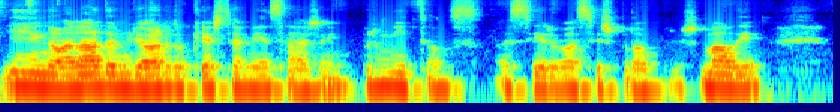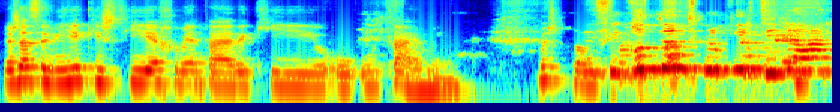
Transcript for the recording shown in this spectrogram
E não há nada melhor do que esta mensagem. Permitam-se a ser vocês próprios. Mália, eu já sabia que isto ia arrebentar aqui o, o timing. Mas pronto. Ficou tanto para partilhar.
